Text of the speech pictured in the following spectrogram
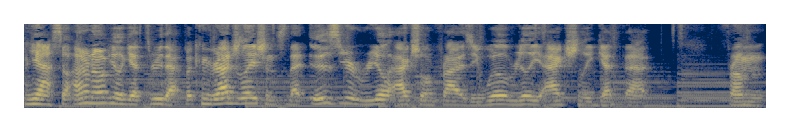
yeah, so I don't know if you'll get through that, but congratulations. That is your real actual prize. You will really actually get that from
